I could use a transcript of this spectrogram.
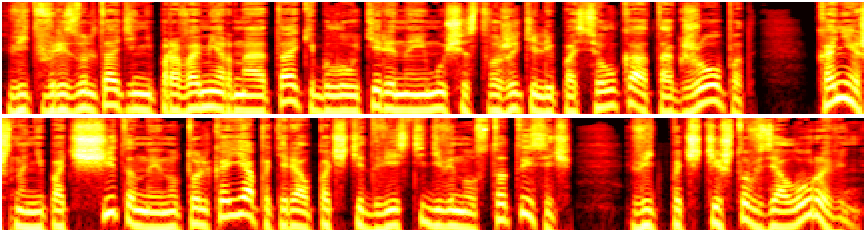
Ведь в результате неправомерной атаки было утеряно имущество жителей поселка, а также опыт. Конечно, не подсчитанный, но только я потерял почти 290 тысяч, ведь почти что взял уровень.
